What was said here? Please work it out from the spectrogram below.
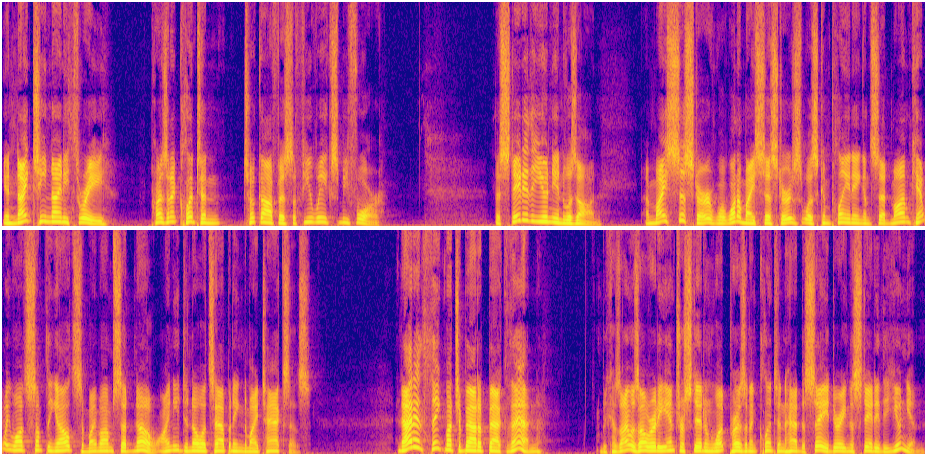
in 1993, President Clinton took office a few weeks before. The State of the Union was on. And my sister, well, one of my sisters, was complaining and said, Mom, can't we watch something else? And my mom said, No, I need to know what's happening to my taxes. And I didn't think much about it back then because I was already interested in what President Clinton had to say during the State of the Union.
